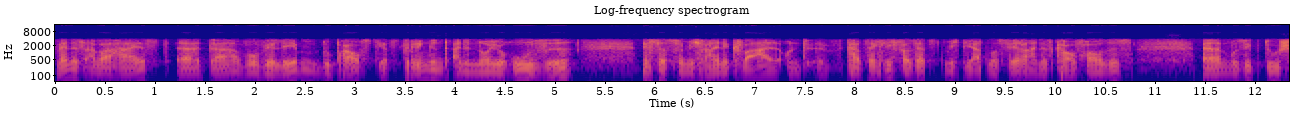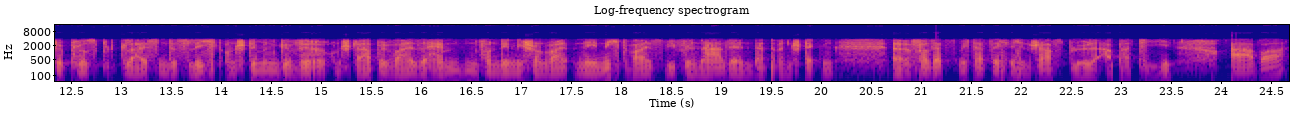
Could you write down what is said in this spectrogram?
Wenn es aber heißt, äh, da wo wir leben, du brauchst jetzt dringend eine neue Hose, ist das für mich reine Qual. Und äh, tatsächlich versetzt mich die Atmosphäre eines Kaufhauses äh, Musikdusche plus gleißendes Licht und Stimmengewirr und stapelweise Hemden, von denen ich schon weiß, nee, nicht weiß, wie viele Nadeln da drin stecken, äh, versetzt mich tatsächlich in schafsblöde Apathie. Aber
